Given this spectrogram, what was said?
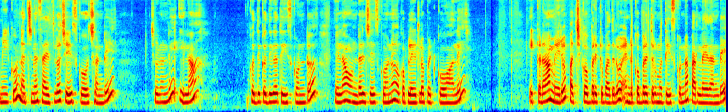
మీకు నచ్చిన సైజులో చేసుకోవచ్చండి. చూడండి ఇలా కొద్ది కొద్దిగా తీసుకుంటూ ఇలా ఉండలు చేసుకొని ఒక ప్లేట్లో పెట్టుకోవాలి. ఇక్కడ మీరు పచ్చి కొబ్బరికి బదులు ఎండు కొబ్బరి తురుము తీసుకున్నా పర్లేదండి.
